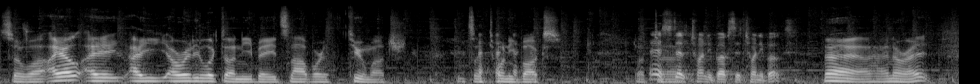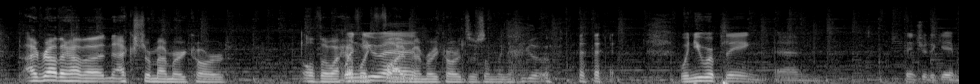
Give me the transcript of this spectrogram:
So uh, I, I I already looked on eBay. It's not worth too much. It's like twenty bucks. But Yeah, uh, still twenty bucks is twenty bucks. yeah, I know, right? I'd rather have an extra memory card. Although I have When like you, five uh, memory cards or something like that. When you were playing um, through the game,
